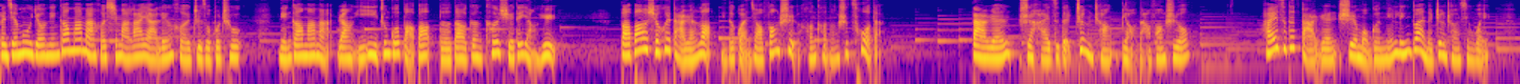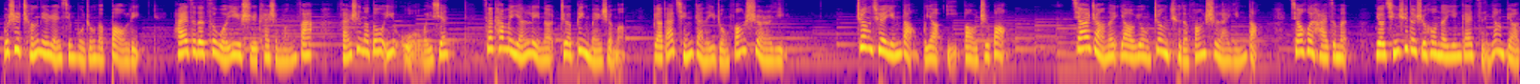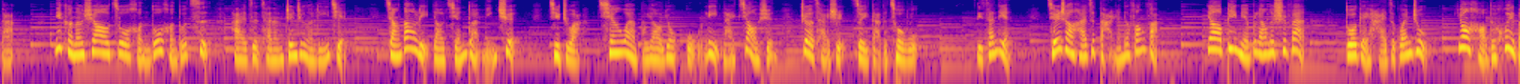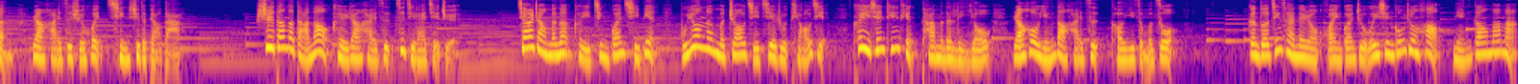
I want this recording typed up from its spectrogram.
本节目由年糕妈妈和喜马拉雅联合制作播出。年糕妈妈让一亿中国宝宝得到更科学的养育。宝宝学会打人了，你的管教方式很可能是错的。打人是孩子的正常表达方式哦。孩子的打人是某个年龄段的正常行为，不是成年人心目中的暴力。孩子的自我意识开始萌发，凡事呢都以我为先，在他们眼里呢，这并没什么。表达情感的一种方式而已，正确引导，不要以暴制暴。家长呢要用正确的方式来引导，教会孩子们有情绪的时候呢应该怎样表达。你可能需要做很多很多次，孩子才能真正的理解。讲道理要简短明确，记住啊，千万不要用武力来教训，这才是最大的错误。第三点，减少孩子打人的方法，要避免不良的示范。多给孩子关注，用好的绘本让孩子学会情绪的表达。适当的打闹可以让孩子自己来解决。家长们呢可以静观其变，不用那么着急介入调解，可以先听听他们的理由，然后引导孩子可以怎么做。更多精彩内容，欢迎关注微信公众号“年糕妈妈”。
